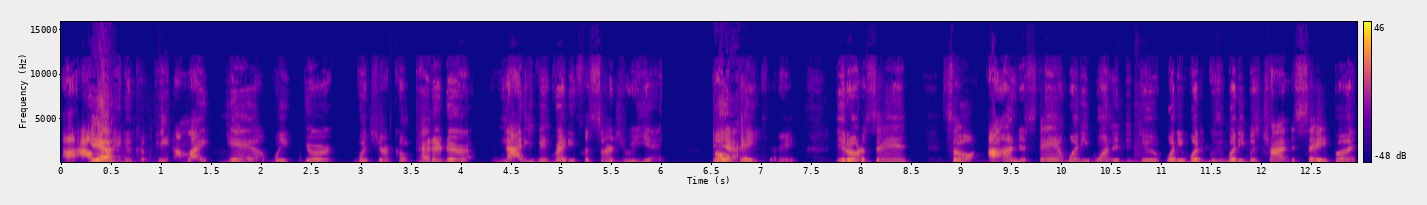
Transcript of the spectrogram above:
I, I Yeah. was ready to compete. I'm like, yeah, with your with your competitor not even ready for surgery yet. Yeah. Okay, Trey. You know what I'm saying? So I understand what he wanted to do, what he what was what he was trying to say, but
